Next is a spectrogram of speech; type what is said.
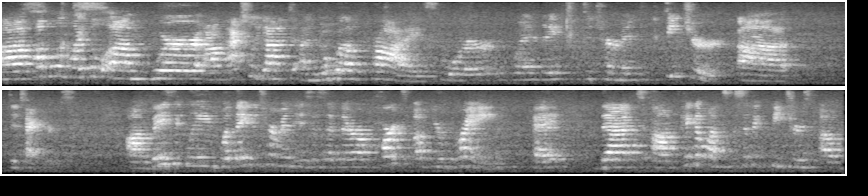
Uh, Hubel and Wiesel um, were um, actually got a Nobel Prize for when they determined feature uh, detectors. Um, basically, what they determined is, is that there are parts of your brain, okay, that um, pick up on specific features of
